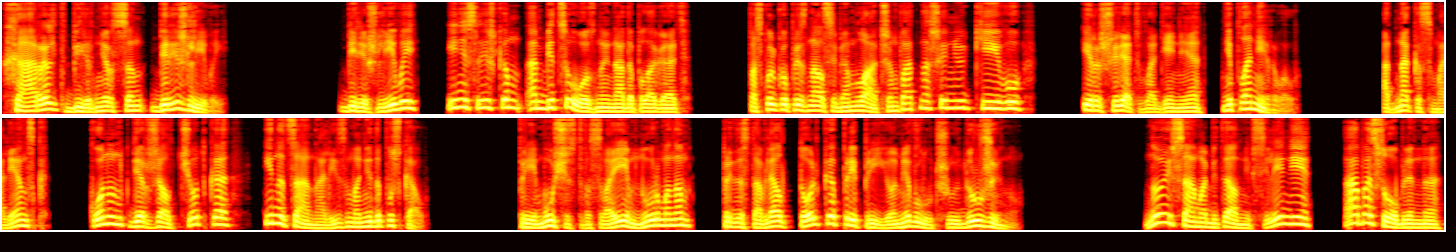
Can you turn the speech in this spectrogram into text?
Харальд Бирнерсон Бережливый. Бережливый и не слишком амбициозный, надо полагать, поскольку признал себя младшим по отношению к Киеву и расширять владения не планировал. Однако Смоленск конунг держал четко и национализма не допускал. Преимущество своим Нурманам предоставлял только при приеме в лучшую дружину. Но и сам обитал не в селении, а обособленно,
